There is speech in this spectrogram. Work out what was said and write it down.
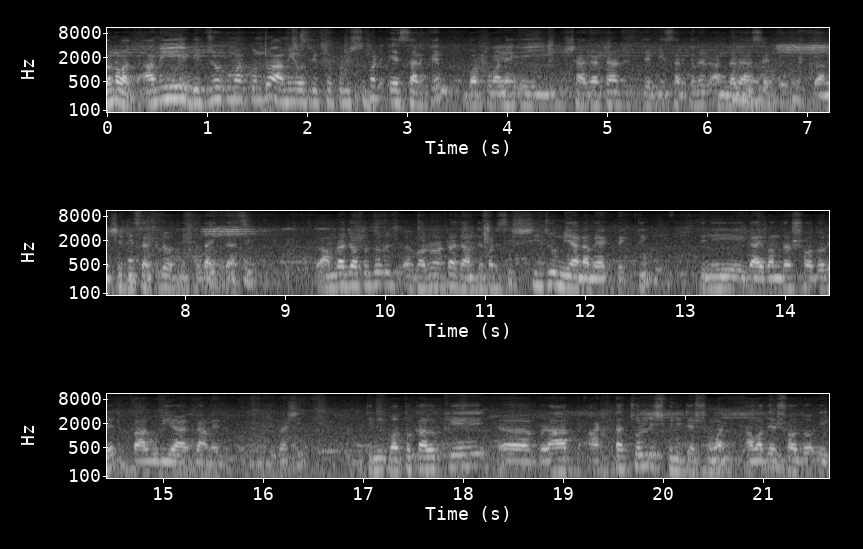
ধন্যবাদ। আমি বিদ্রোহ কুমার কুণ্ড, আমি অতিরিক্ত পুলিশ সুপার এ সার্কেল বর্তমানে এই সাগাটার যে বি সার্কেলের আন্ডারে আছে, তো আমি সেই ডি সার্কেলের অতিরিক্ত দায়িত্বে আছি। তো আমরা যতদূর ঘটনাটা জানতে পারছি, সিজু মিয়া নামে এক ব্যক্তি, তিনি গাইবান্ধার সদরের বাগুড়িয়া গ্রামের অধিবাসী তিনি গতকালকে রাত আটটা চল্লিশ মিনিটের সময় আমাদের সদর, এই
